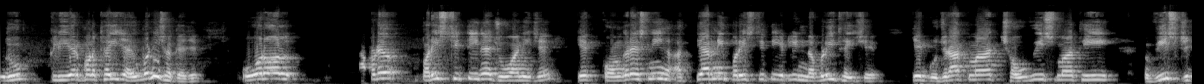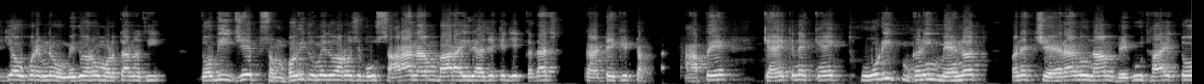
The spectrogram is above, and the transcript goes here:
બધું ક્લિયર પણ થઈ જાય, એવું બની શકે છે. ઓવરઓલ આપણે પરિસ્થિતિને જોવાની છે કે કોંગ્રેસની અત્યારની પરિસ્થિતિ એટલી નબળી થઈ છે કે ગુજરાતમાં છવ્વીસમાંથી વીસ જગ્યા ઉપર એમને ઉમેદવારો મળતા નથી. તો બી જે સંભવિત ઉમેદવારો છે, બહુ સારા નામ બહાર આવી રહ્યા છે કે જે કદાચ કાંટે કી ટક્કર આપે ક્યાંક ને ક્યાંક થોડીક ઘણી મહેનત અને ચહેરાનું નામ ભેગું થાય તો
